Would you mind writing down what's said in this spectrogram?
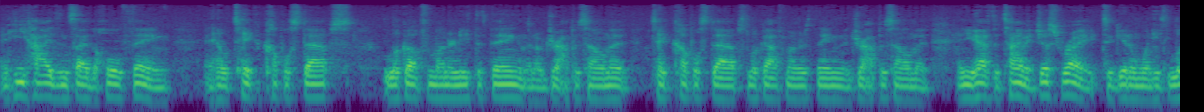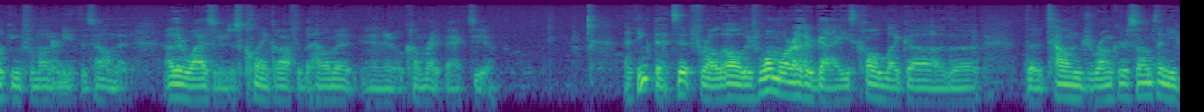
and he hides inside the whole thing. And he'll take a couple steps, look up from underneath the thing, and then he'll drop his helmet. Take a couple steps, look out from under the thing, then drop his helmet. And you have to time it just right to get him when he's looking from underneath his helmet. Otherwise, it'll just clank off of the helmet, and it'll come right back to you. I think that's it for all. The, Oh, there's one more other guy. He's called like uh, the the town drunk or something. He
